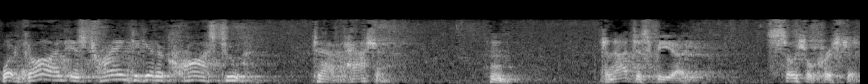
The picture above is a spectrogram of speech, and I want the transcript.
what God is trying to get across, to, to have passion. Hmm. To not just be a social Christian,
